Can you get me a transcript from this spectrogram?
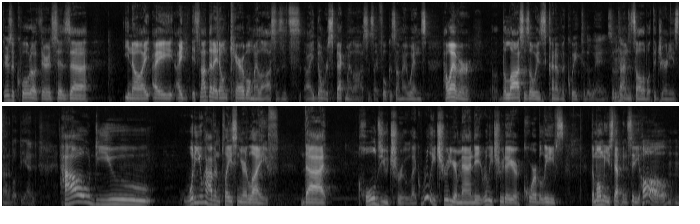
There's a quote out there. It says, uh, "You know, I, I, I, it's not that I don't care about my losses. It's I don't respect my losses. I focus on my wins. However, the losses always kind of equate to the win. Mm-hmm. Sometimes it's all about the journey. It's not about the end. How do you? What do you have in place in your life that holds you true, like really true to your mandate, really true to your core beliefs? The moment you step in City Hall mm-hmm.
